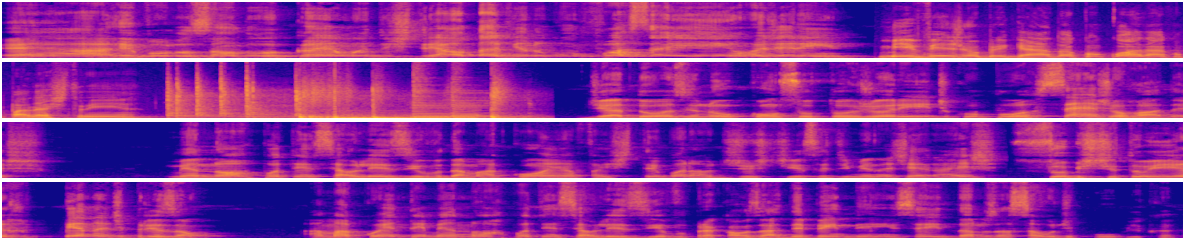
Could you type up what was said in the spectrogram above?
É, a revolução do cânhamo industrial tá vindo com força aí, hein, Rogerinho? Me vejo obrigado a concordar com palestrinha. Dia 12 no Consultor Jurídico por Sérgio Rodas. Menor potencial lesivo da maconha faz Tribunal de Justiça de Minas Gerais substituir pena de prisão. A maconha tem menor potencial lesivo para causar dependência e danos à saúde pública.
